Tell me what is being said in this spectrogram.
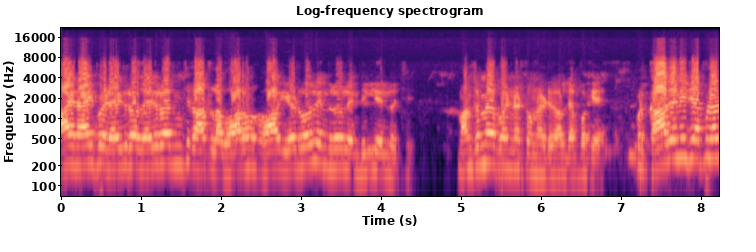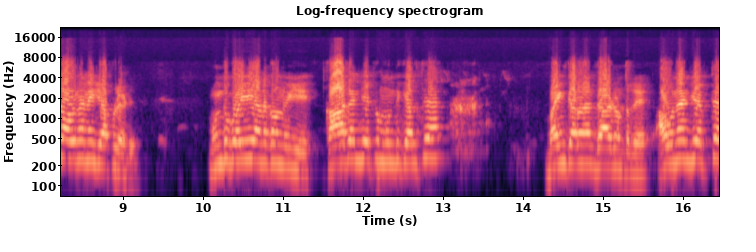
ఆయన అయిపోయాడు హైదరాబాద్ హైదరాబాద్ నుంచి రావట్లా. వారం ఏడు రోజులు ఎనిమిది రోజులు ఢిల్లీ వెళ్ళి వచ్చి. మంచం మీద పడినట్టు ఉన్నాడు వాళ్ళ దెబ్బకి. ఇప్పుడు కాదని చెప్పలేడు అవునని చెప్పలేడు. ముందుకు పోయి వెనక నువ్వు కాదని చెప్పి ముందుకు వెళ్తే భయంకరమైన దాడి ఉంటుంది. అవునని చెప్తే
